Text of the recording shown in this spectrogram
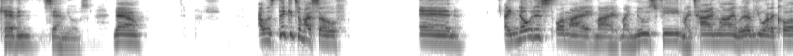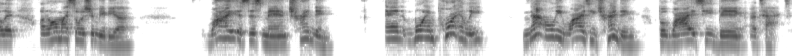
Kevin Samuels. Now, I was thinking to myself, and I noticed on my my my news feed, my timeline, whatever you want to call it, on all my social media, why is this man trending? And more importantly, not only why is he trending, but why is he being attacked?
